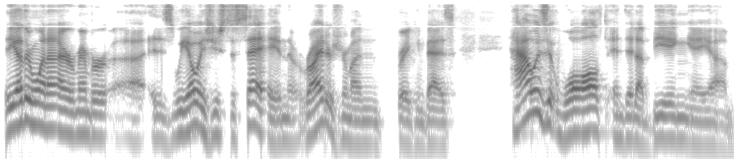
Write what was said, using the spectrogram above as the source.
The other one I remember uh, is we always used to say in the writers' room on Breaking Bad is, how is it Walt ended up being a um,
